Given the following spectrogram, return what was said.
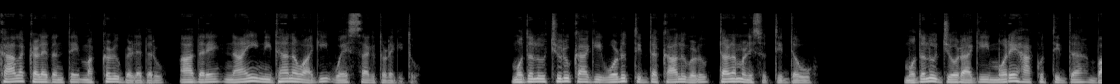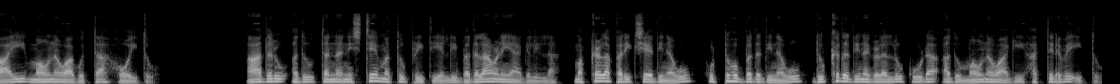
ಕಾಲ ಕಳೆದಂತೆ ಮಕ್ಕಳು ಬೆಳೆದರು, ಆದರೆ ನಾಯಿ ನಿಧಾನವಾಗಿ ವಯಸ್ಸಾಗತೊಡಗಿತು. ಮೊದಲು ಚುರುಕಾಗಿ ಓಡುತ್ತಿದ್ದ ಕಾಲುಗಳು ತಳಮಳಿಸುತ್ತಿದ್ದವು. ಮೊದಲು ಜೋರಾಗಿ ಮೊರೆ ಹಾಕುತ್ತಿದ್ದ ಬಾಯಿ ಮೌನವಾಗುತ್ತಾ ಹೋಯಿತು. ಆದರೂ ಅದು ತನ್ನ ನಿಷ್ಠೆ ಮತ್ತು ಪ್ರೀತಿಯಲ್ಲಿ ಬದಲಾವಣೆಯಾಗಲಿಲ್ಲ. ಮಕ್ಕಳ ಪರೀಕ್ಷೆಯ ದಿನವೂ, ಹುಟ್ಟುಹಬ್ಬದ ದಿನವೂ, ದುಃಖದ ದಿನಗಳಲ್ಲೂ ಕೂಡ ಅದು ಮೌನವಾಗಿ ಹತ್ತಿರವೇ ಇತ್ತು.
